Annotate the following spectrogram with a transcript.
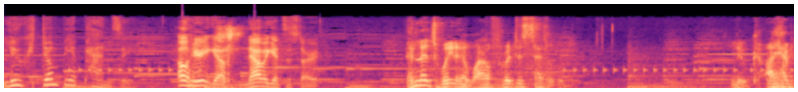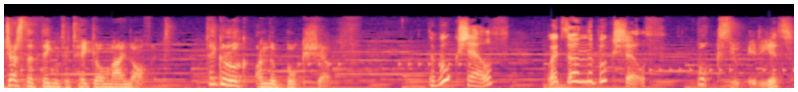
Luke, don't be a pansy. Oh, here you go. Now we get to start. Then let's wait a while for it to settle. Luke, I have just the thing to take your mind off it. Take a look on the bookshelf. The bookshelf? What's on the bookshelf? Books, you idiot!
